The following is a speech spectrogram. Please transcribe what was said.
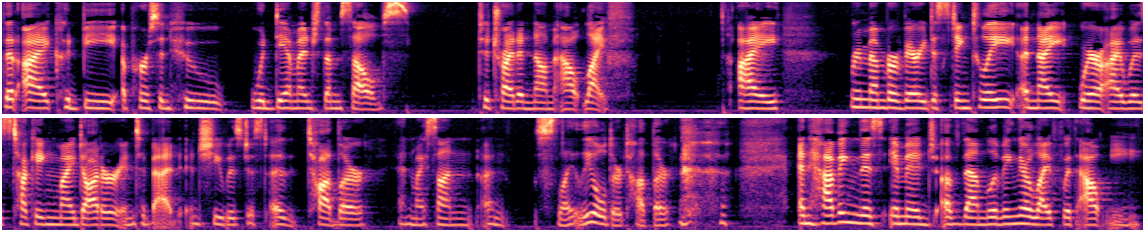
that I could be a person who would damage themselves to try to numb out life. I remember very distinctly a night where I was tucking my daughter into bed and she was just a toddler and my son a slightly older toddler. and having this image of them living their life without me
